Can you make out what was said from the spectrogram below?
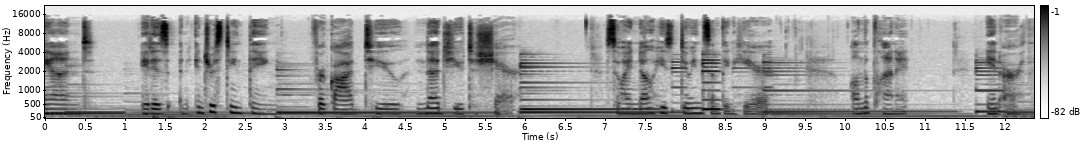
And it is an interesting thing for God to nudge you to share. So I know He's doing something here on the planet, in Earth,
